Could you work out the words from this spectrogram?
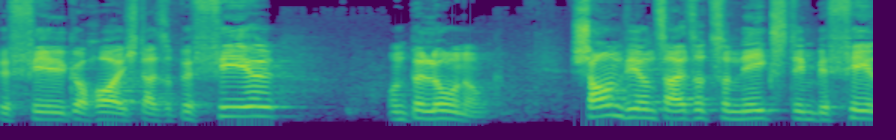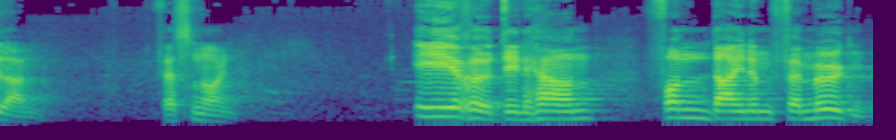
Befehl gehorcht. Also Befehl und Belohnung. Schauen wir uns also zunächst den Befehl an. Vers 9. Ehre den Herrn von deinem Vermögen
